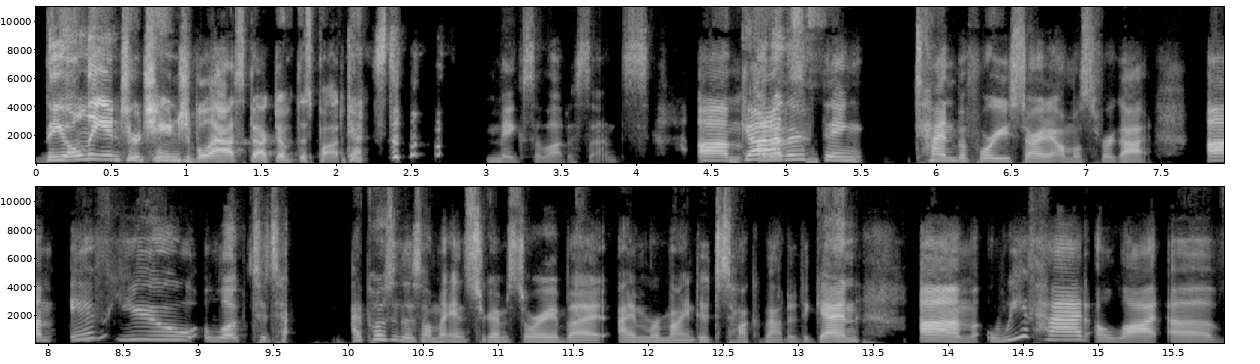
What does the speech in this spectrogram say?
The only interchangeable aspect of this podcast. Makes a lot of sense. Um, Got another thing, Tenn before you start, I almost forgot. Um, if you look to, te- I posted this on my Instagram story, but I'm reminded to talk about it again. Um, we've had a lot of,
